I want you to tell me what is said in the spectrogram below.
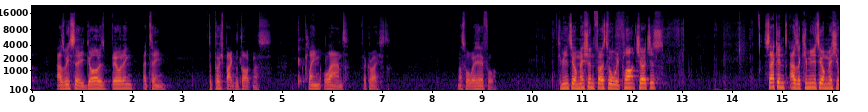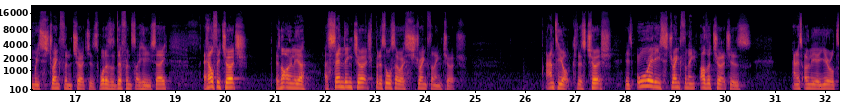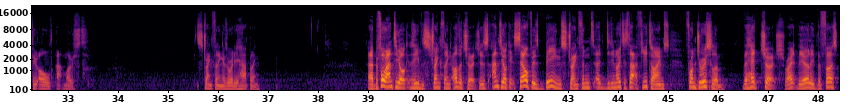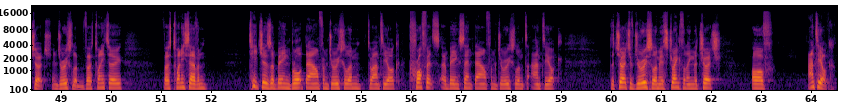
as we see, God is building a team to push back the darkness, claim land for Christ. That's what we're here for. Community on mission, first of all, we plant churches. Second, as a community on mission, we strengthen churches. What is the difference, I hear you say? A healthy church is not only a ascending church, but it's also a strengthening church. Antioch, this church is already strengthening other churches, and it's only a year or two old at most. Strengthening is already happening. Uh, before Antioch is even strengthening other churches, Antioch itself is being strengthened. Uh, did you notice that a few times from Jerusalem, the head church, right? The early, the first church in Jerusalem, verse 22, verse 27. Teachers are being brought down from Jerusalem to Antioch. Prophets are being sent down from Jerusalem to Antioch. The church of Jerusalem is strengthening the church of Antioch.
